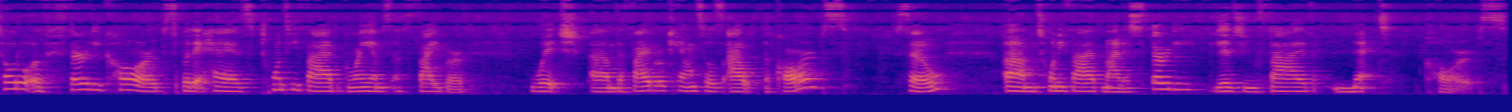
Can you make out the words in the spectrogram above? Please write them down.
total of 30 carbs, but it has 25 grams of fiber, which um, the fiber cancels out the carbs. So um, 25 minus 30 gives you five net carbs.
